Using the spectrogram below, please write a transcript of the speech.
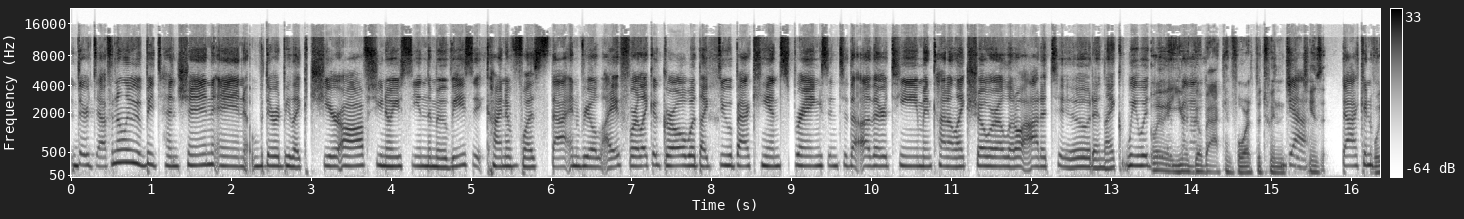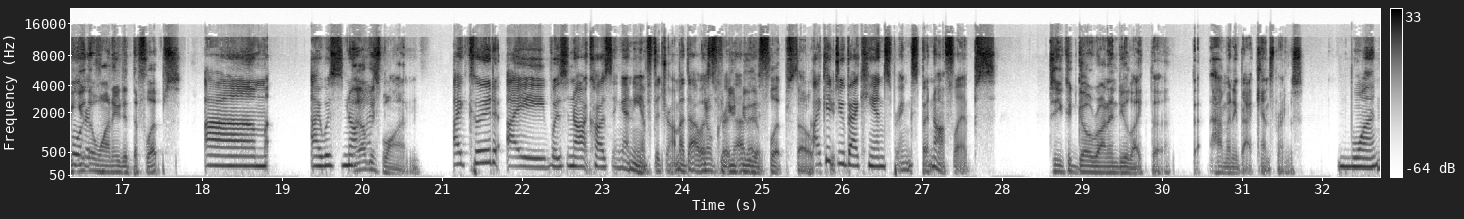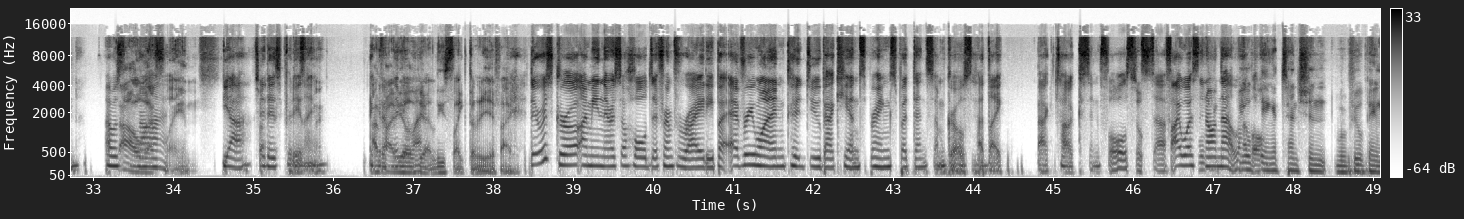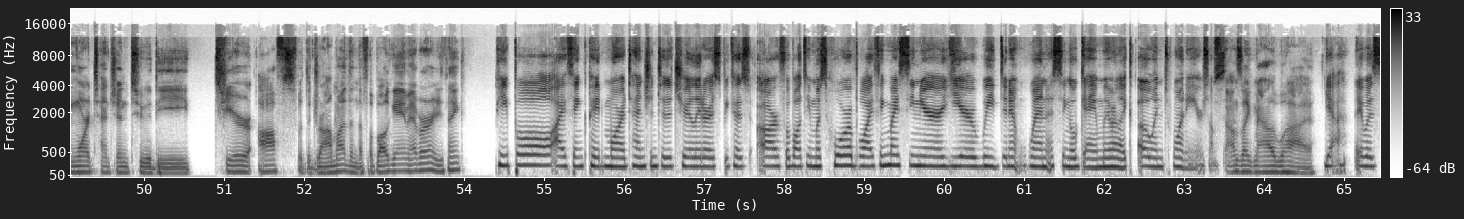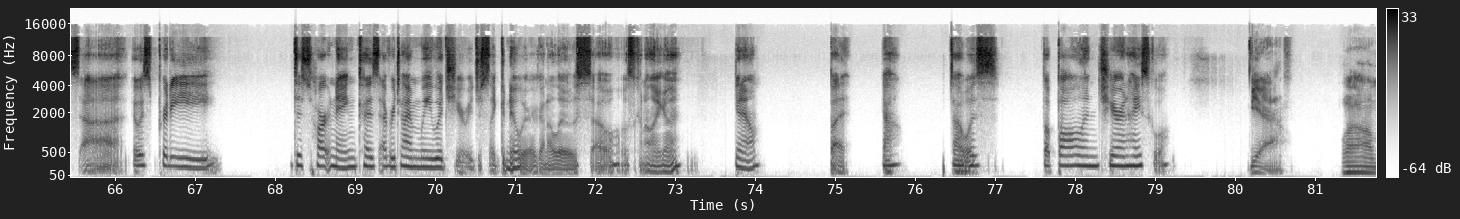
there definitely would be tension and there would be like cheer offs, you know, you see in the movies. It kind of was that in real life where like a girl would like do back handsprings into the other team and kind of like show her a little attitude. And like we would Wait, wait. You would go back and forth between the two Yeah. teams. back and Were forth. Were you the one who did the flips? um, I was not. always one. I could. I was not causing any of the drama. That was No, for you do the flips though? I could do back handsprings, but not flips. So you could go run and do like the, the how many back handsprings? One. I was Oh, not. that's lame. Yeah, Sorry, it is pretty lame. I I'd probably be able to do at least like three if I. There was girl. I mean, there was a whole different variety, but everyone could do back handsprings. But then some girls had like back tucks and fulls So- and stuff. I wasn't on that level. paying attention? Were people paying more attention to the cheer offs with the drama than the football game ever? You think? People, I think, paid more attention to the cheerleaders because our football team was horrible. I think my senior year, we didn't win a single game. We were like 0 and 20 or something. Sounds like Malibu High. yeah, it was, uh, it was pretty disheartening because every time we would cheer, we just like knew we were going to lose. So it was kind of like a, you know, but yeah, that was football and cheer in high school. Yeah. Well, um,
